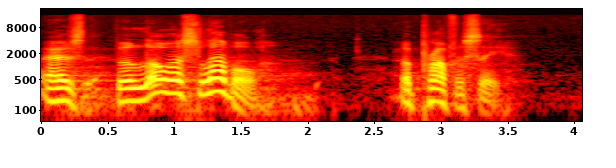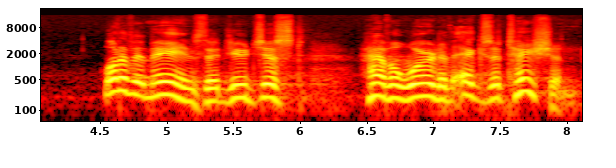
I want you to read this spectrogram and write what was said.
as the lowest level of prophecy? What if it means that you just have a word of exhortation?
